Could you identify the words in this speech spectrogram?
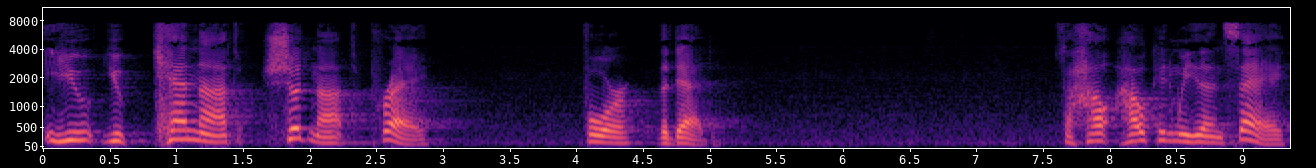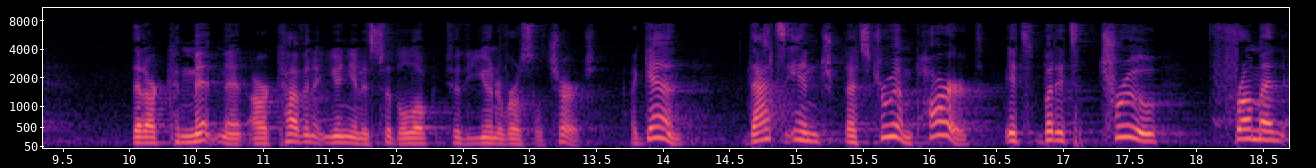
You, you cannot, should not pray for the dead. So how, how can we then say that our commitment, our covenant union is to the local, to the universal church? Again, that's in, that's true in part. It's, but it's true from an,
